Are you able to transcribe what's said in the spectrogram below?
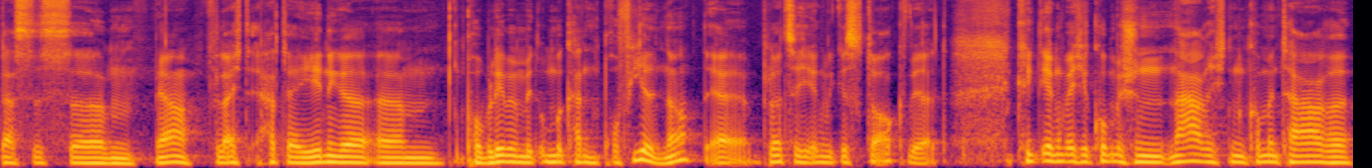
das ist, ähm, ja, vielleicht hat derjenige ähm, Probleme mit unbekannten Profilen, ne? der plötzlich irgendwie gestalkt wird, kriegt irgendwelche komischen Nachrichten, Kommentare.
